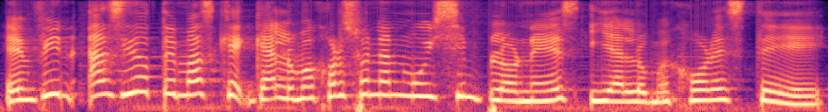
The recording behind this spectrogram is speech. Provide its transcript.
En fin, han sido temas que, que a lo mejor suenan muy simplones y a lo mejor este.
